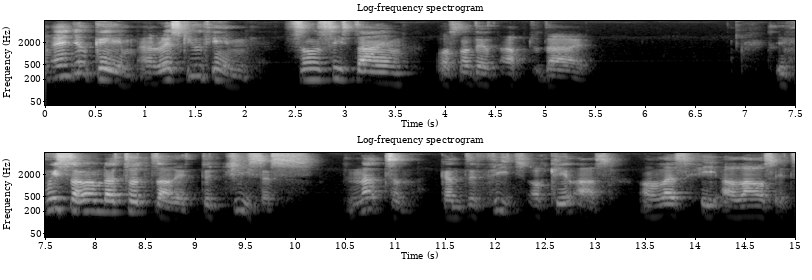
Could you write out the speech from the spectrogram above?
an angel came and rescued him since his time was not yet up to die. If we surrender totally to Jesus, nothing can defeat or kill us unless he allows it.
